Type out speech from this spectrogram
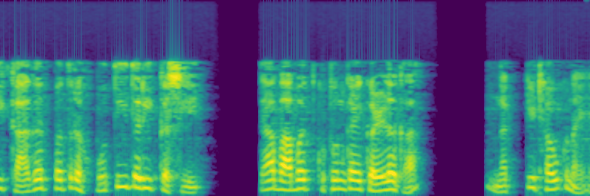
ती कागदपत्र होती तरी कसली? त्याबाबत कुठून काही कळलं का? नक्की ठाऊक नाही.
